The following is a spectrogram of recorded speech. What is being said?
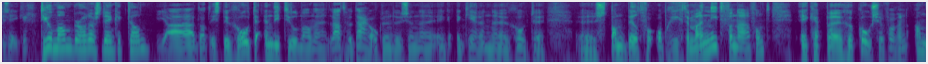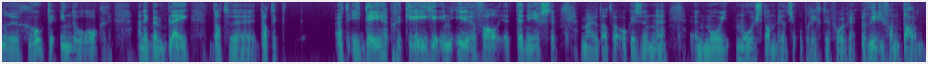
Zeker. Tielman Brothers, denk ik dan? Ja, dat is de grote Andy Tielman. Laten we daar ook dus een, een, een keer een uh, groot uh, standbeeld voor oprichten. Maar niet vanavond. Ik heb uh, gekozen voor een andere grote Indo-rocker. En ik ben blij dat, we, dat ik het idee heb gekregen, in ieder geval eh, ten eerste. Maar dat we ook eens een, eh, een mooi, mooi standbeeldje oprichten voor eh, Rudy van Dalm.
